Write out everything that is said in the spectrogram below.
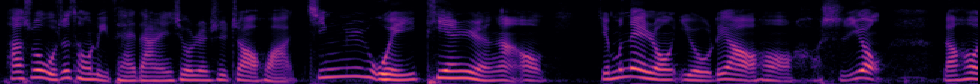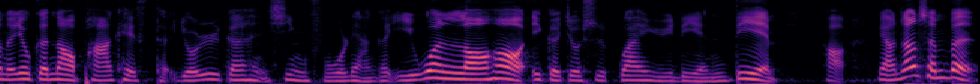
他说我是从理财达人秀认识赵华，惊为天人啊哦，节目内容有料哈，好实用，然后呢又跟到 Podcast 有日更很幸福，两个疑问喽哈，一个就是关于联电，好，两张成本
